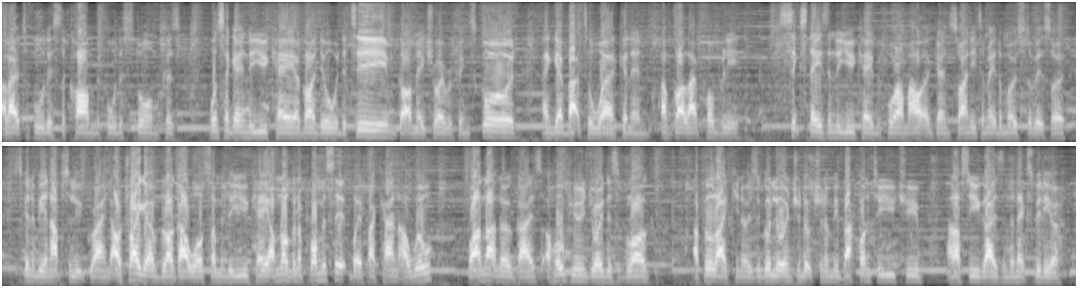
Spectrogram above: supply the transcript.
i like to call this the calm before the storm because once i get in the uk i gotta deal with the team gotta make sure everything's good and get back to work. And then i've got like probably six days in the uk before i'm out again so i need to make the most of it. So it's going to be an absolute grind. I'll try to get a vlog out whilst i'm in the uk i'm not going to promise it but if i can i will. But on that note guys i hope you enjoyed this vlog. I feel like, you know, it's a good little introduction of me back onto YouTube and I'll see you guys in the next video.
